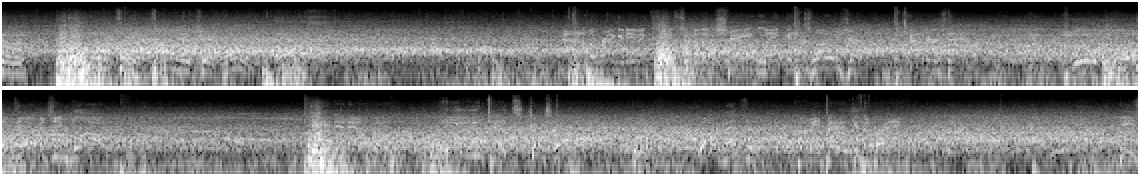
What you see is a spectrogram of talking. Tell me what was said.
silly. Until you dominate your opponent. Oh. Out of the ring and even closer to the chain link enclosure. Counters that. Ooh, what a damaging blow. Hand and elbow. He takes control. Well measured. Coming back in the ring. He's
